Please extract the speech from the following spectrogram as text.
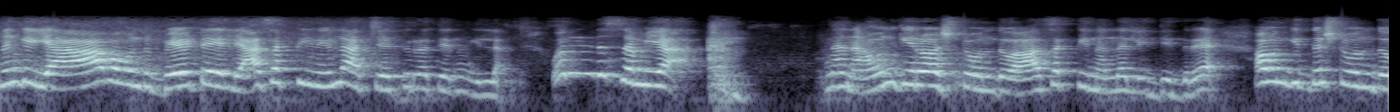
ನನಗೆ ಯಾವ ಒಂದು ಬೇಟೆಯಲ್ಲಿ ಆಸಕ್ತಿನೂ ಇಲ್ಲ ಆ ಚತುರತೆನೂ ಇಲ್ಲ. ಒಂದು ಸಮಯ ನಾನು ಅವನಿಗಿರೋ ಅಷ್ಟು ಒಂದು ಆಸಕ್ತಿ ನನ್ನಲ್ಲಿ ಇದ್ದಿದ್ರೆ ಅವನಿಗಿದ್ದಷ್ಟು ಒಂದು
